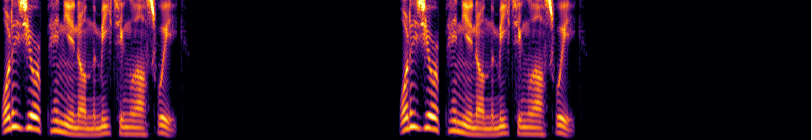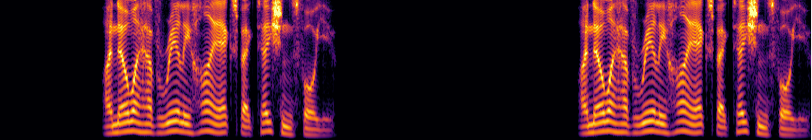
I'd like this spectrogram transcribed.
What is your opinion on the meeting last week? What is your opinion on the meeting last week? I know I have really high expectations for you. I know I have really high expectations for you.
